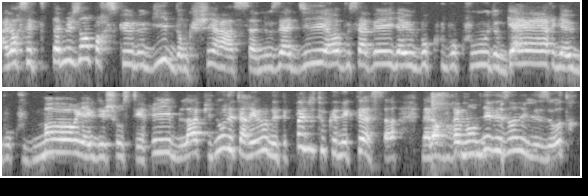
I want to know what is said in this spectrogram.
alors c'est amusant parce que le guide donc Firas nous a dit oh vous savez il y a eu beaucoup beaucoup de guerres, il y a eu beaucoup de morts, il y a eu des choses terribles là. Puis nous on est arrivés, on n'était pas du tout connectés à ça. Mais alors vraiment ni les uns ni les autres.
